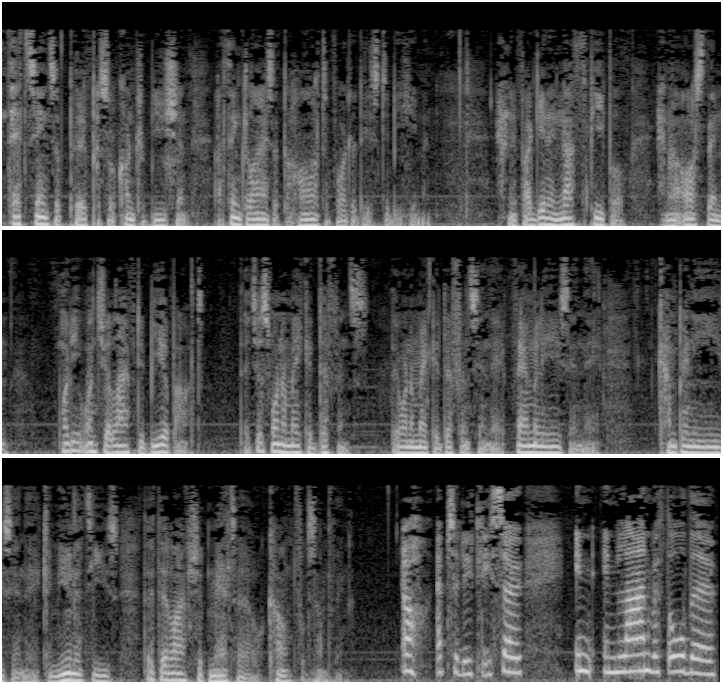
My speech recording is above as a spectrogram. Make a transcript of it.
And that sense of purpose or contribution, I think lies at the heart of what it is to be human. And if I get enough people and I ask them, what do you want your life to be about? They just want to make a difference. They want to make a difference in their families, in their companies, in their communities, that their life should matter or count for something. Oh, absolutely. So, in in line with all the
